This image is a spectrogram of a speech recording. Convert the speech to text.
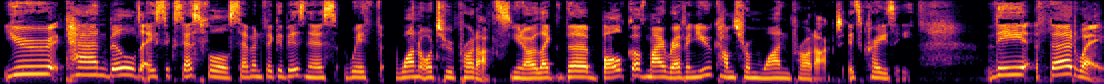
You can build a successful seven figure business with one or two products. You know, like the bulk of my revenue comes from one product. It's crazy. The third way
